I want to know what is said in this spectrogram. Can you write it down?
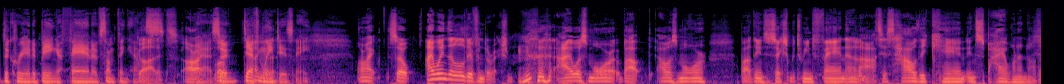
the creator being a fan of something else. Got it. All right. Yeah, so Well, get definitely it. Disney. All right. So I went a little different direction. Mm-hmm. I was more about I was more about the intersection between fan and an artist, how they can inspire one another.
